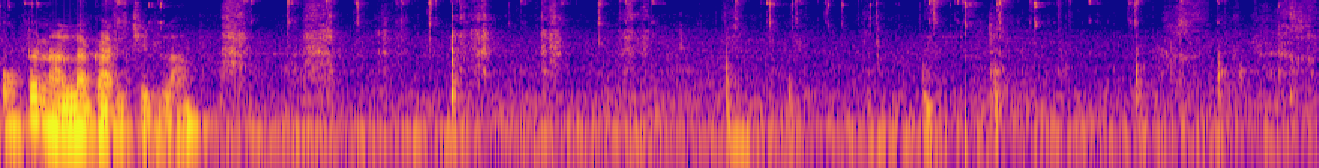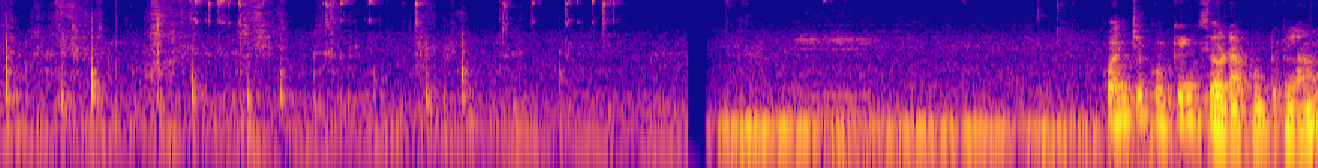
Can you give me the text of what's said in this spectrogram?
போட்டு நல்லா கரைச்சிடலாம். கொஞ்சம் குக்கிங் சோடா போட்டுக்கலாம்.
